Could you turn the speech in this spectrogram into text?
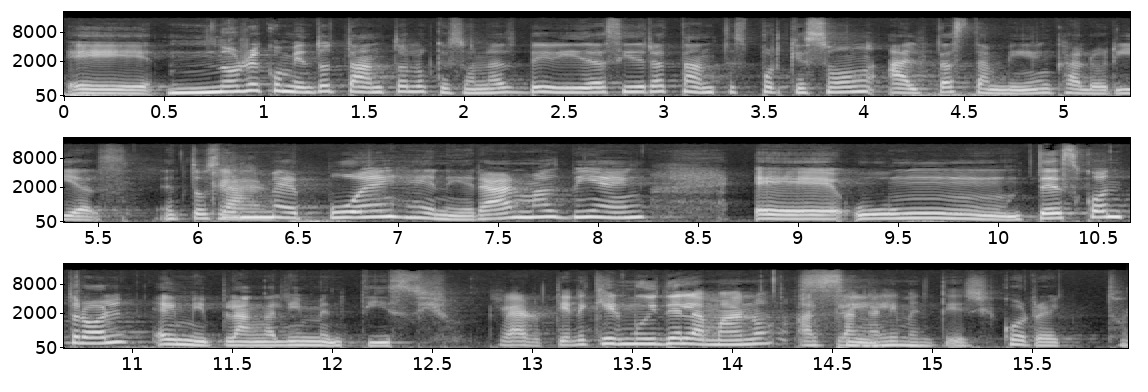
eh, no recomiendo tanto lo que son las bebidas hidratantes porque son altas también en calorías. Entonces me pueden generar más bien eh, un descontrol en mi plan alimenticio. Claro, tiene que ir muy de la mano al plan alimenticio. Correcto.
